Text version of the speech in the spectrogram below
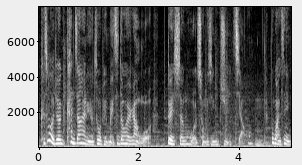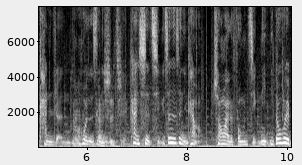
可是我觉得看张爱玲的作品，每次都会让我对生活重新聚焦。嗯，不管是你看人，或者是你看事情，甚至是你看窗外的风景，你你都会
